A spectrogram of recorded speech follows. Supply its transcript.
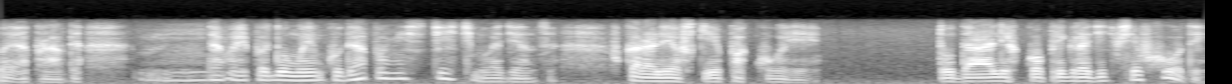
твоя правда. Давай подумаем, куда поместить младенца? В королевские покои. Туда легко преградить все входы.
